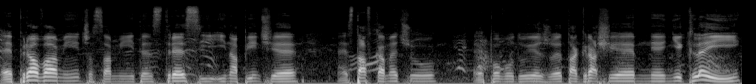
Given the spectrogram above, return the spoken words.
e, prawami. Czasami ten stres i, i napięcie, e, stawka meczu e, powoduje, że ta gra się nie, nie klei.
